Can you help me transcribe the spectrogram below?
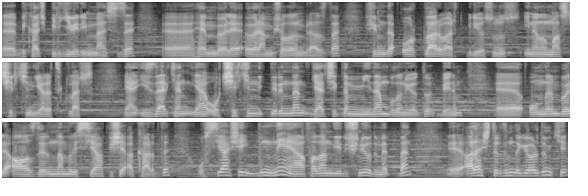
e, birkaç bilgi vereyim ben size. Ee, hem böyle öğrenmiş olalım biraz da. Filmde orklar var biliyorsunuz. İnanılmaz çirkin yaratıklar. Yani izlerken yani o çirkinliklerinden gerçekten midem bulanıyordu benim. Ee, onların böyle ağızlarından böyle siyah bir şey akardı. O siyah şey bu ne ya falan diye düşünüyordum hep ben. E, araştırdığımda gördüm ki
